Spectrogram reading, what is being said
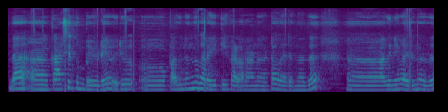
ഇതാ കാശിത്തുമ്പയുടെ ഒരു പതിനൊന്ന് വെറൈറ്റി കളറാണ് കേട്ടോ വരുന്നത്. അതിന് വരുന്നത്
